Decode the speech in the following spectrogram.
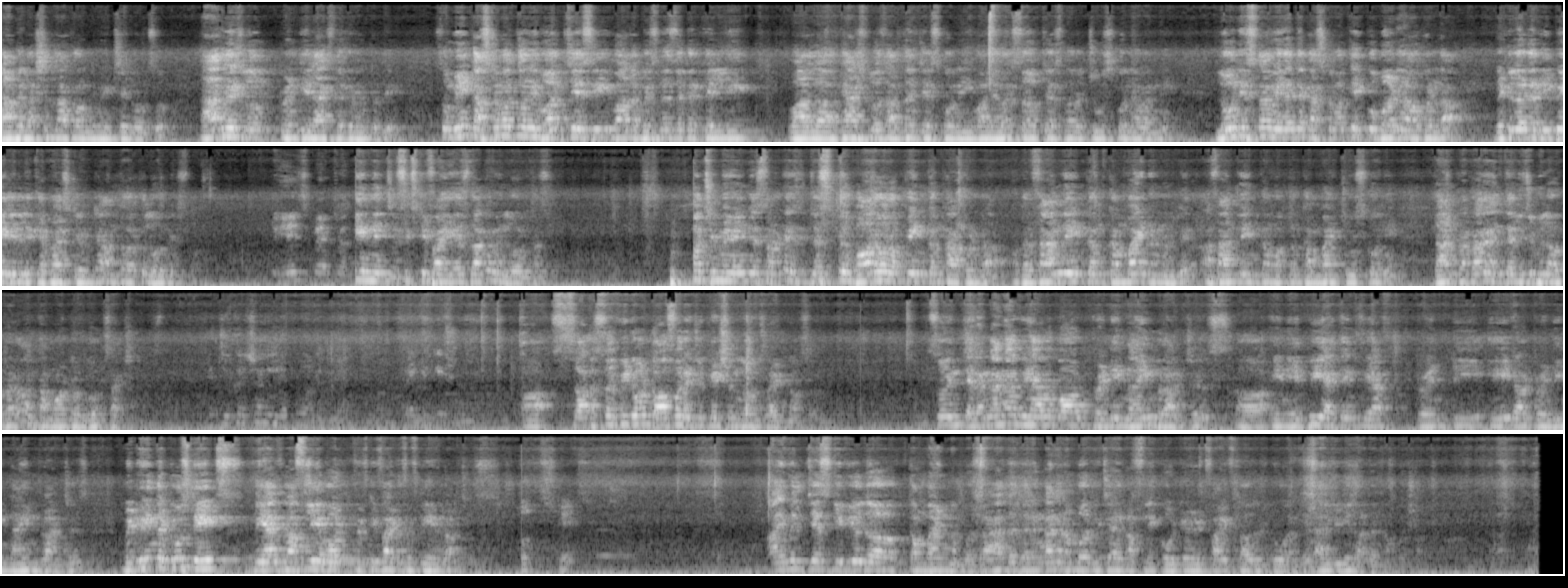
యాభై లక్షల దాకా ఉంది మేము ఇచ్చే loans. Average loan twenty lakhs దగ్గర ఉంటుంది. సో మేము కస్టమర్తో వర్క్ చేసి వాళ్ళ బిజినెస్ దగ్గరికి వెళ్ళి వాళ్ళ క్యాష్ ఫ్లోస్ అర్థం చేసుకొని వాళ్ళు ఎవరు సర్వ్ చేస్తున్నారో చూసుకొని అవన్నీ. లోన్ ఇస్తాం. ఏదైతే కస్టమర్కి ఎక్కువ బర్డెన్ అవ్వకుండా రెగ్యులర్గా రీపే చేయగలిగే కెపాసిటీ ఉంటే అంతవరకు లోన్ ఇస్తాం. నుంచి సిక్స్టీ ఫైవ్ ఇయర్స్ దాకా మేము లోన్ కట్టాం వచ్చి మేము ఏం చేస్తామంటే జస్ట్ బారోవర్ ఒక్క ఇన్కమ్ కాకుండా ఒక ఫ్యామిలీ ఇన్కమ్ కంబైన్ అని ఉంటే ఆ ఫ్యామిలీ ఇన్కమ్ మొత్తం కంబైన్ చూసుకొని దాని ప్రకారం ఎంత ఎలిజిబుల్ అవుతారో అంత amount of loan sanction sir we don't offer education loans right now sir So in Telangana, we have about 29 branches. Uh, in AP, I think we have 28 or 29 branches. Between the two states, we have roughly about 55 to 58 branches. I will just give you the combined numbers. I have the Telangana number which I roughly quoted at 5,200. I'll give you the other numbers.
